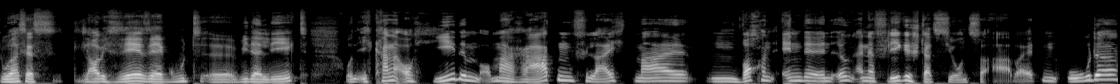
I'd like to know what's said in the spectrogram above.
Du hast es, glaube ich, sehr, sehr gut äh, widerlegt. Und ich kann auch jedem auch mal raten, vielleicht mal ein Wochenende in irgendeiner Pflegestation zu arbeiten oder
